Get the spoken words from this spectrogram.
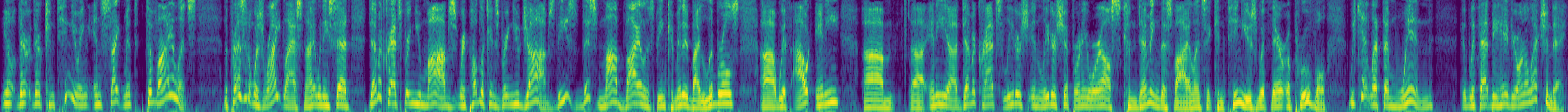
you know, they're, they're continuing incitement to violence. The president was right last night when he said, Democrats bring you mobs, Republicans bring you jobs. These, this mob violence being committed by liberals, uh, without any, um, uh, any, uh, Democrats leadership in leadership or anywhere else condemning this violence. It continues with their approval. We can't let them win with that behavior on election day.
